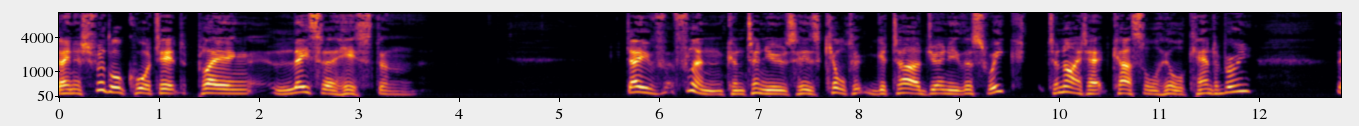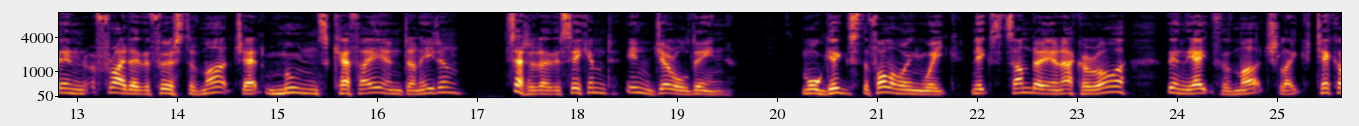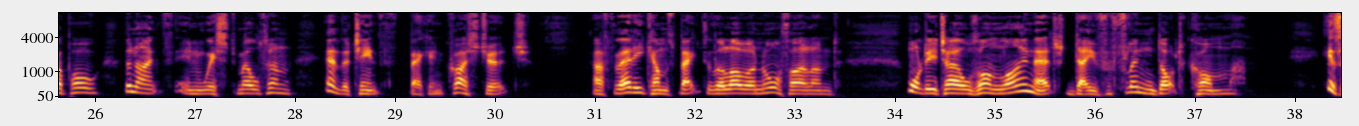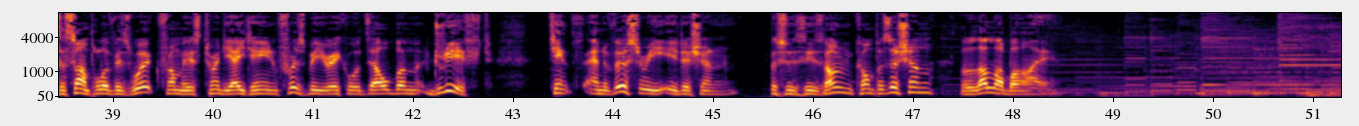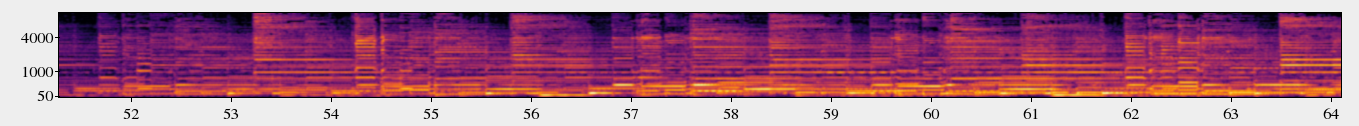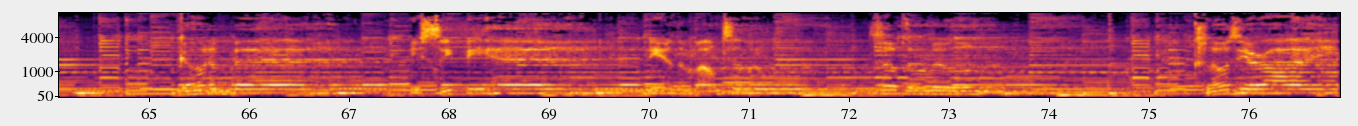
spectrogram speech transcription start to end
Danish Fiddle Quartet playing Heston. Dave Flynn continues his Celtic guitar journey this week, tonight at Castle Hill, Canterbury, then Friday the 1st of March at Moon's Cafe in Dunedin, Saturday the 2nd in Geraldine. More gigs the following week, next Sunday in Akaroa, then the 8th of March, Lake Tekapo, the 9th in West Melton, and the 10th back in Christchurch. After that he comes back to the lower North Island. More details online at daveflynn.com. Here's a sample of his work from his 2018 Frisbee Records album Drift, 10th anniversary edition. This is his own composition, Lullaby. Close your eyes,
